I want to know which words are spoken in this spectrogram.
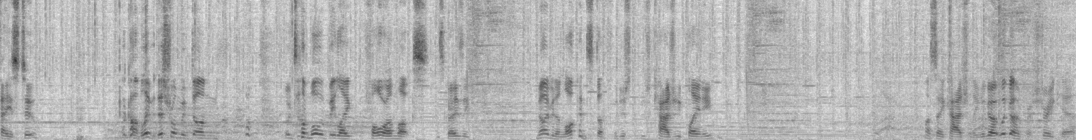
Phase two. I can't believe it. This run we've done, we've done what would be like four unlocks. It's crazy. Not even unlocking stuff. We're just, just casually playing Eden. I say casually. We're go we're going for a streak here.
